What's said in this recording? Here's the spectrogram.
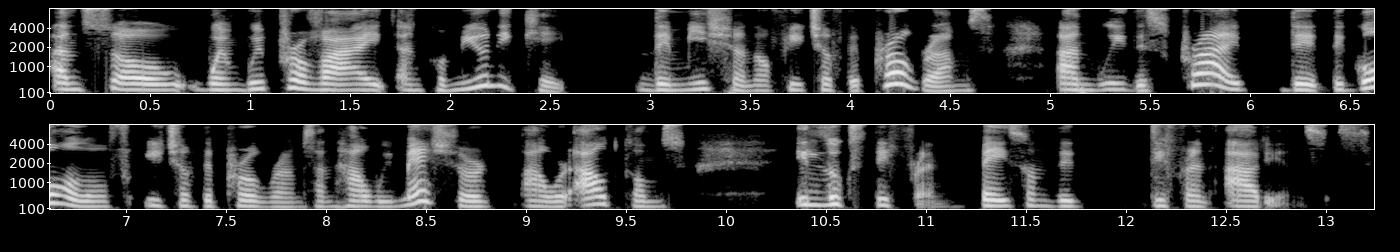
And so when we provide and communicate the mission of each of the programs and we describe the, the goal of each of the programs and how we measure our outcomes, it looks different based on the different audiences.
